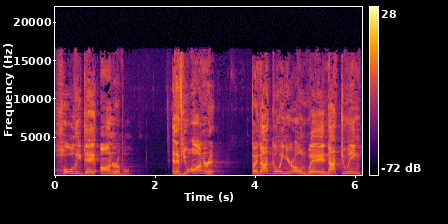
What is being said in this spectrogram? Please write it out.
holy day honorable. And if you honor it by not going your own way and not doing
